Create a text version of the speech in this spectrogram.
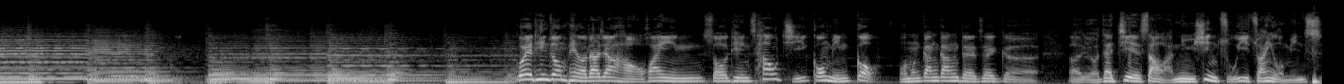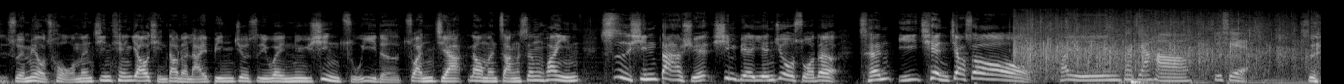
各位听众朋友，大家好，欢迎收听超级公民购。我们刚刚的这个呃有在介绍啊女性主义专有名词，所以没有错。我们今天邀请到的来宾就是一位女性主义的专家，那我们掌声欢迎世新大学性别研究所的陈怡倩教授，欢迎大家好，谢谢。是。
